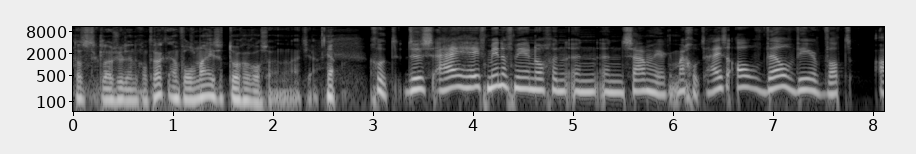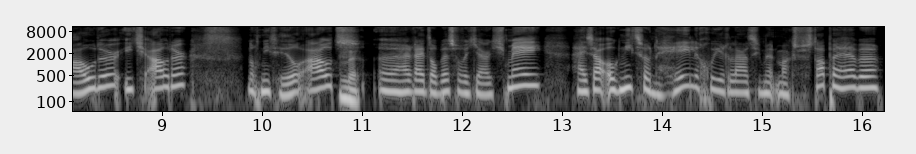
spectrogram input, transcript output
Dat is de clausule in het contract. En volgens mij is het Toro Rosso inderdaad, ja. ja. Goed, dus hij heeft min of meer nog een, een, een samenwerking. Maar goed, hij is al wel weer wat ouder, iets ouder. Nog niet heel oud. Nee. Eh, hij rijdt al best wel wat jaartjes mee. Hij zou ook niet zo'n hele goede relatie met Max Verstappen hebben.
